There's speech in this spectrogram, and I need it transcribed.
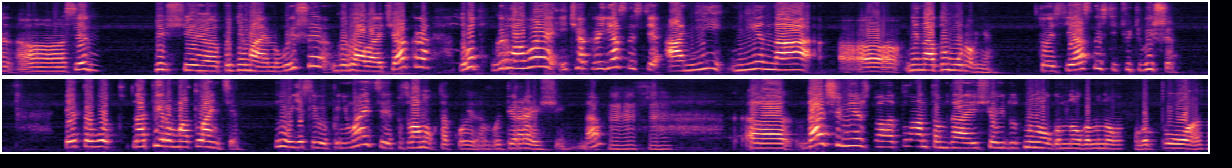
э, следующее поднимаем выше, горловая чакра. Ну вот горловая и чакра ясности, они не на, э, не на одном уровне. То есть ясности чуть выше. Это вот на первом атланте ну, если вы понимаете, позвонок такой выпирающий, да. Uh -huh, Дальше между Атлантом, да, еще идут много-много-много по,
